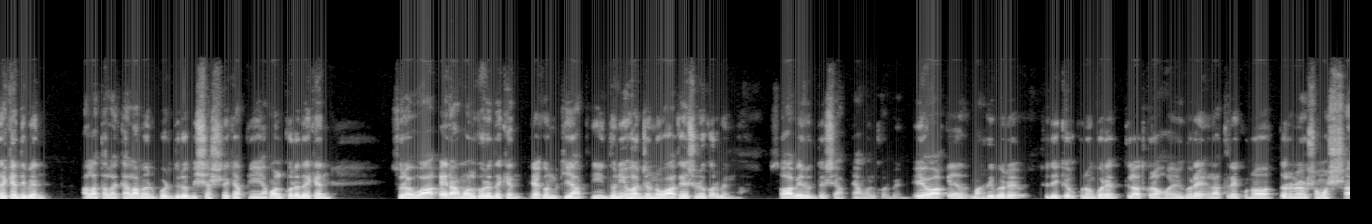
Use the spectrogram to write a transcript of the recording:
রেখে দিবেন। আল্লাহ তালা কালামের উপর দৃঢ় বিশ্বাস রেখে আপনি আমল করে দেখেন। সুরা ওয়াকের আমল করে দেখেন। এখন কি আপনি ধনী হওয়ার জন্য ওয়াকে শুরু করবেন? না সবের উদ্দেশ্যে আপনি আমল করবেন। এই ওয়াকে মাগরিবের যদি কেউ কোনো করে তিলাওয়াত করা হয় করে রাত্রে কোনো ধরনের সমস্যা,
